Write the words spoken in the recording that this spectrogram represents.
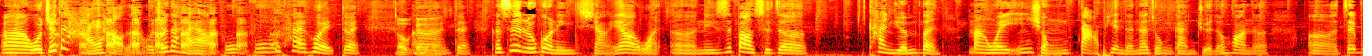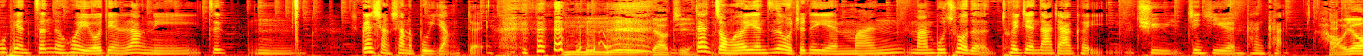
呃，我觉得还好啦，我觉得还好，不不太会。对，？OK，、嗯，对。可是如果你想要玩，呃，你是保持着看原本漫威英雄大片的那种感觉的话呢，呃，这部片真的会有点让你这嗯。跟想象的不一样，对，嗯，了解。但总而言之，我觉得也蛮蛮不错的，推荐大家可以去进戏院看看。好哟，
